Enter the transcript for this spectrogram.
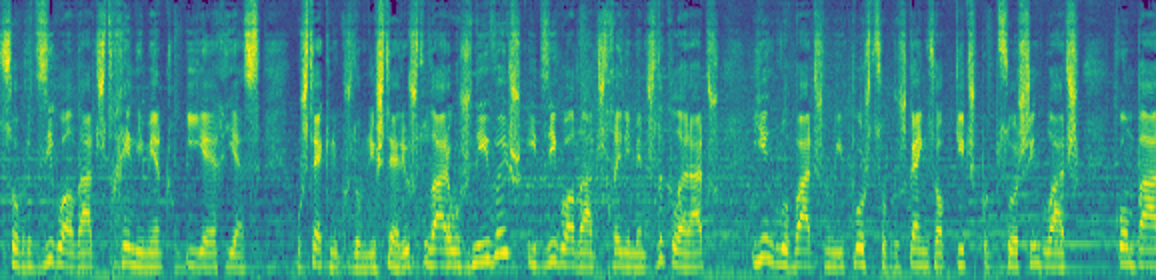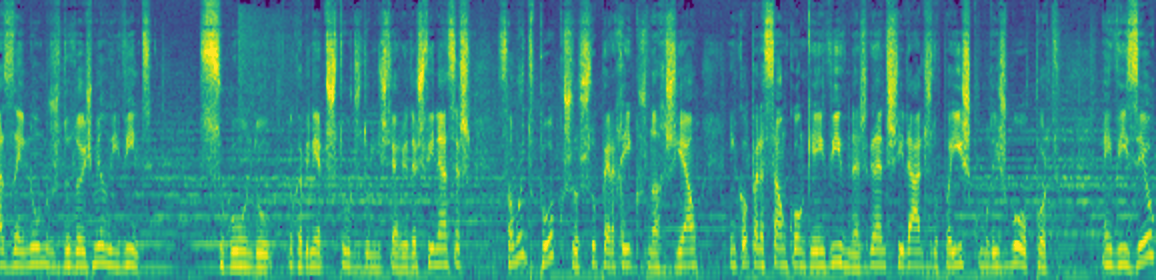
sobre desigualdades de rendimento e IRS. Os técnicos do Ministério estudaram os níveis e desigualdades de rendimentos declarados e englobados no imposto sobre os ganhos obtidos por pessoas singulares, com base em números de 2020. Segundo o Gabinete de Estudos do Ministério das Finanças, são muito poucos os super ricos na região em comparação com quem vive nas grandes cidades do país como Lisboa ou Porto. Em Viseu,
